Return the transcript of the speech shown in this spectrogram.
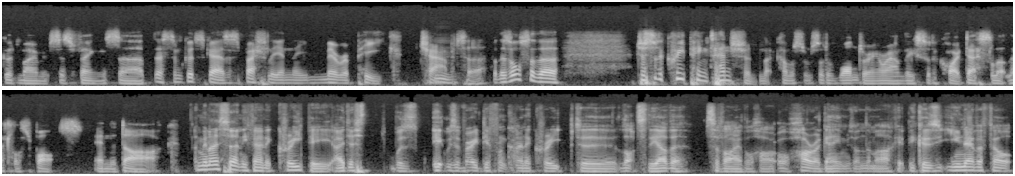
good moments as things. Uh, there's some good scares, especially in the Mirror Peak chapter. But there's also the just sort of creeping tension that comes from sort of wandering around these sort of quite desolate little spots in the dark. I mean, I certainly found it creepy. I just was. It was a very different kind of creep to lots of the other survival horror or horror games on the market because you never felt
